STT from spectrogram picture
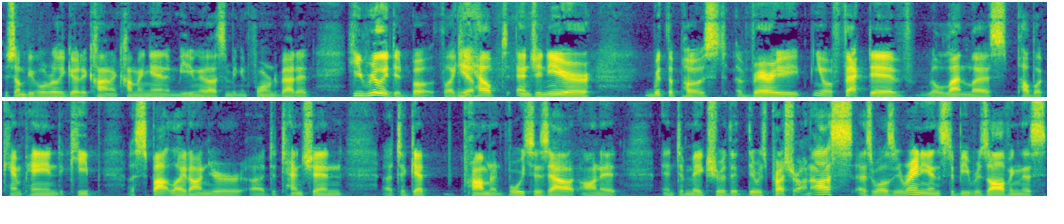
There's some people really good at kind of coming in and meeting with us and being informed about it. He really did both. Like Yep. he helped engineer with the Post a very you know effective, relentless public campaign to keep a spotlight on your uh, detention, uh, to get prominent voices out on it. And to make sure that there was pressure on us as well as the Iranians to be resolving this,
